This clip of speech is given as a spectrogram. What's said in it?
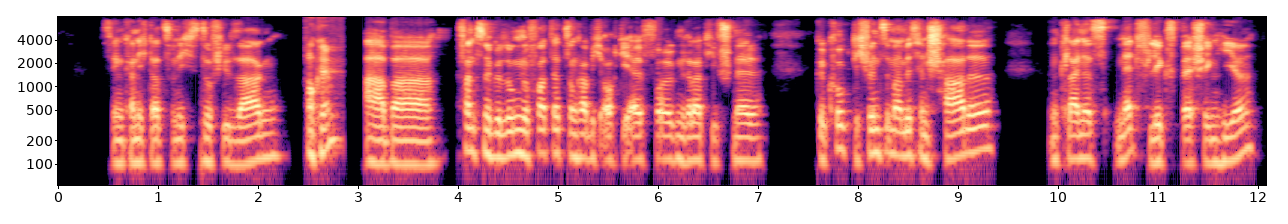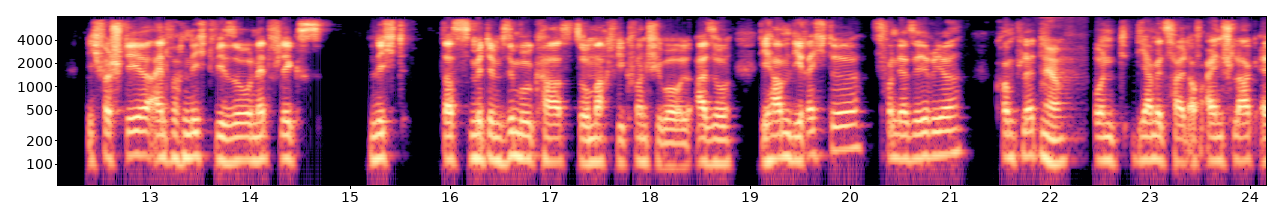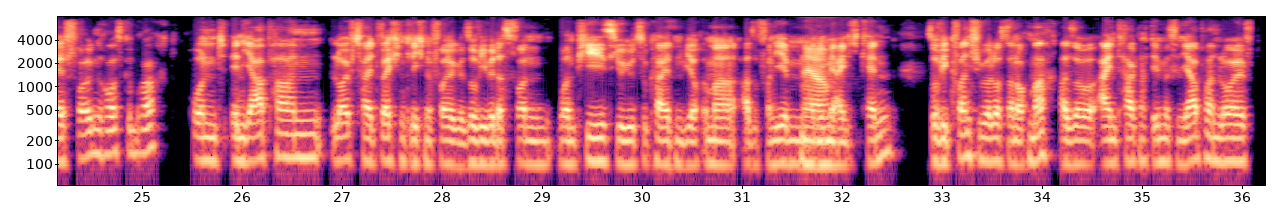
Deswegen kann ich dazu nicht so viel sagen. Okay. Aber fand es eine gelungene Fortsetzung, habe ich auch die elf Folgen relativ schnell geguckt. Ich finde es immer ein bisschen schade, ein kleines Netflix-Bashing hier. Ich verstehe einfach nicht, wieso Netflix nicht das mit dem Simulcast so macht wie Crunchyroll. Also, die haben die Rechte von der Serie komplett. Ja. Und die haben jetzt halt auf einen Schlag elf Folgen rausgebracht. Und in Japan läuft halt wöchentlich eine Folge, so wie wir das von One Piece, Jujutsu Kaisen, wie auch immer, also von jedem ja. Anime eigentlich kennen. So wie Crunchyroll es dann auch macht. Also einen Tag nachdem es in Japan läuft,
